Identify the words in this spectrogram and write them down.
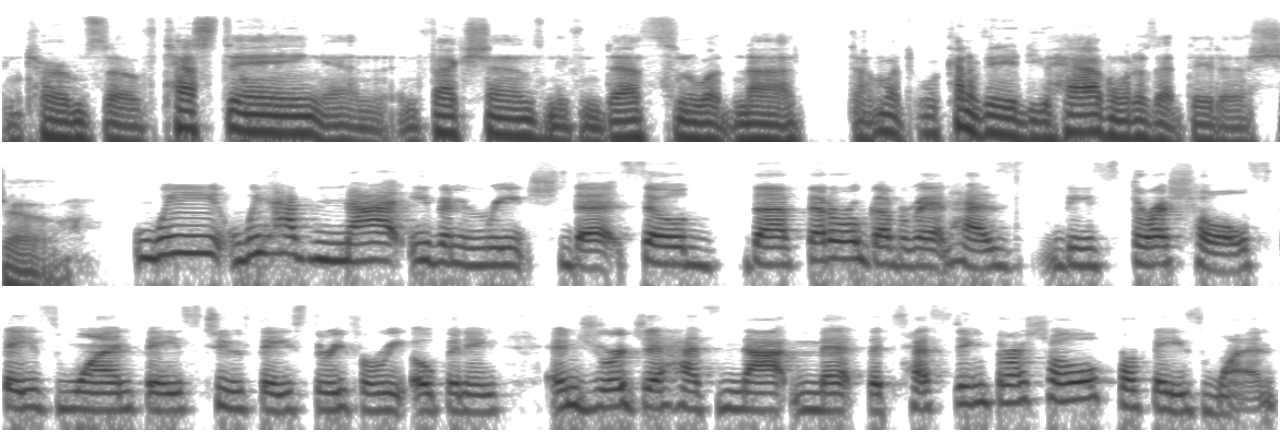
in terms of testing and infections and even deaths and whatnot? How much, what kind of data do you have, and what does that data show? we we have not even reached the so the federal government has these thresholds phase one phase two phase three for reopening and georgia has not met the testing threshold for phase one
